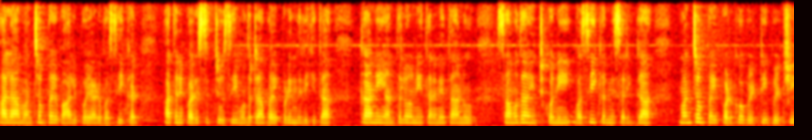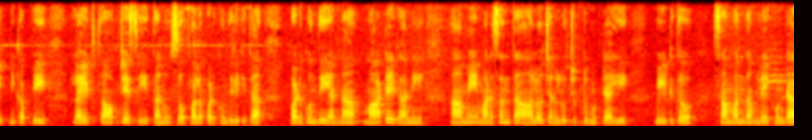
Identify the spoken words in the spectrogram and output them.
అలా మంచంపై వాలిపోయాడు వసీకర్ అతని పరిస్థితి చూసి మొదట భయపడింది లిఖిత. కానీ అంతలోని తనని తాను సముదాయించుకొని వసీకర్ని సరిగ్గా మంచంపై పడుకోబెట్టి బెడ్షీట్ని కప్పి లైట్ ఆఫ్ చేసి తను సోఫాలో పడుకుంది లిఖిత. పడుకుంది అన్న మాటే గాని ఆమె మనసంతా ఆలోచనలు చుట్టుముట్టాయి. వీటితో సంబంధం లేకుండా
